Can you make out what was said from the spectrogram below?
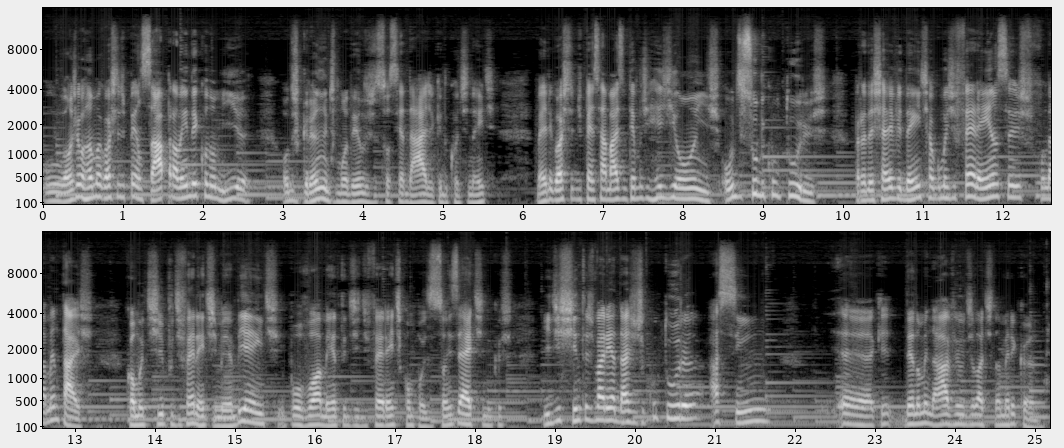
O Anjo Rama gosta de pensar para além da economia ou dos grandes modelos de sociedade aqui do continente, mas ele gosta de pensar mais em termos de regiões ou de subculturas, para deixar evidente algumas diferenças fundamentais, como o tipo diferente de meio ambiente, o povoamento de diferentes composições étnicas e distintas variedades de cultura, assim é, que denominável de latino-americano.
